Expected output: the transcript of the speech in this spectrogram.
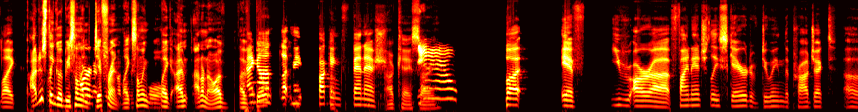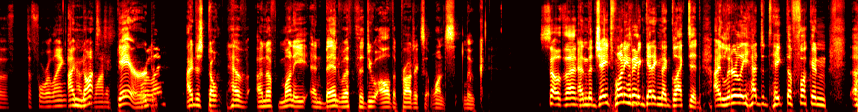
Like, I just think it would be something different, like something cool. like I'm. I don't know. I've. I've hang built... on, let me fucking finish. Okay, sorry. But if you are uh, financially scared of doing the project of the four link, I'm not scared. I just don't have enough money and bandwidth to do all the projects at once, Luke. So then And the J20 has been getting neglected. I literally had to take the fucking uh,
